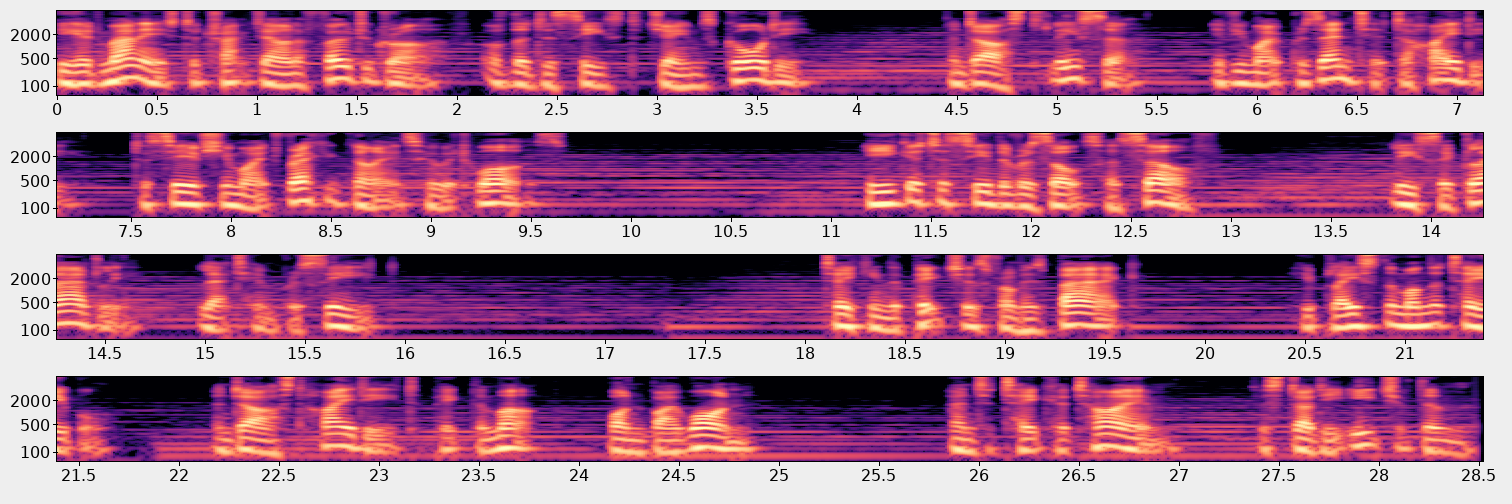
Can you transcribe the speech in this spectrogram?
He had managed to track down a photograph of the deceased James Gordy and asked Lisa if he might present it to Heidi to see if she might recognize who it was. Eager to see the results herself, Lisa gladly let him proceed. Taking the pictures from his bag, he placed them on the table and asked Heidi to pick them up one by one and to take her time to study each of them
